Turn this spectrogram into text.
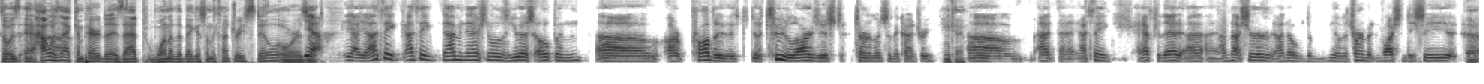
So is how is Uh, that compared to? Is that one of the biggest in the country still, or is Yeah, it? yeah, yeah. yeah. I think I think Diamond Nationals, U.S. Open uh, are probably the, the two largest tournaments in the country. Okay, Um, I, I think after that, I, I'm not sure. I know the you know the tournament in Washington D.C. that uh,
